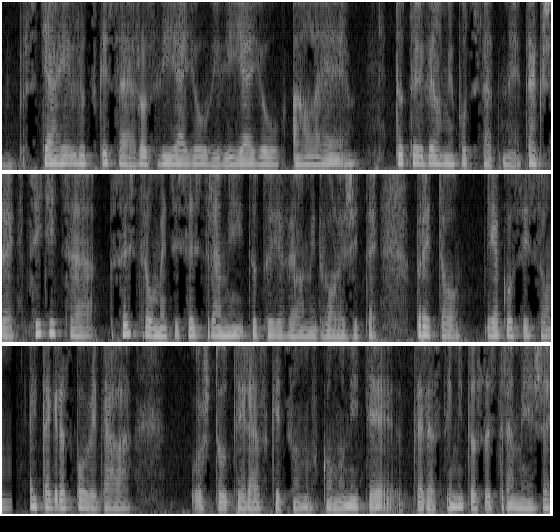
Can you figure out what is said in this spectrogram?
Vzťahy ľudské sa rozvíjajú, vyvíjajú, ale toto je veľmi podstatné. Takže cítiť sa sestrou medzi sestrami, toto je veľmi dôležité. Preto, ako si som aj tak raz povedala, už tu teraz, keď som v komunite teraz s týmito sestrami, že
